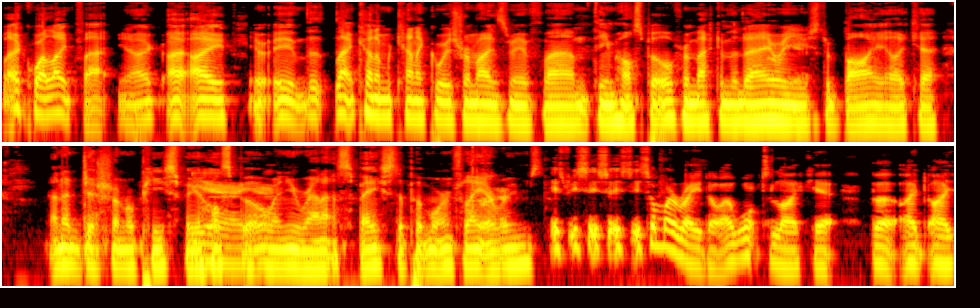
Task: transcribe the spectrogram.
But I quite like that. You know, I, I it, it, that kind of mechanic always reminds me of um, Theme Hospital from back in the day, Oh, where you used to buy like a an additional piece for your Yeah, hospital yeah. when you ran out of space to put more inflator rooms. it's, it's, it's, it's on my radar. I want to like it, but I, I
